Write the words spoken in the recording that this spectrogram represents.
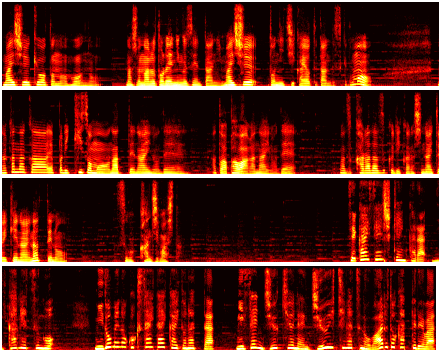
毎週京都の方のナショナルトレーニングセンターに毎週土日通ってたんですけどもなかなかやっぱり基礎もなってないので、あとはパワーがないので、まず体作りからしないといけないなっていうのをすごく感じました。世界選手権から2ヶ月後、2度目の国際大会となった2019年11月のワールドカップでは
